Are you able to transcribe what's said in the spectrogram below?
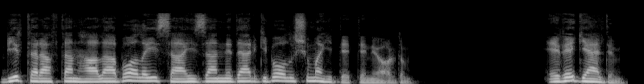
bir taraftan hala bu alayı sahi zanneder gibi oluşuma hiddetleniyordum. Eve geldim.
